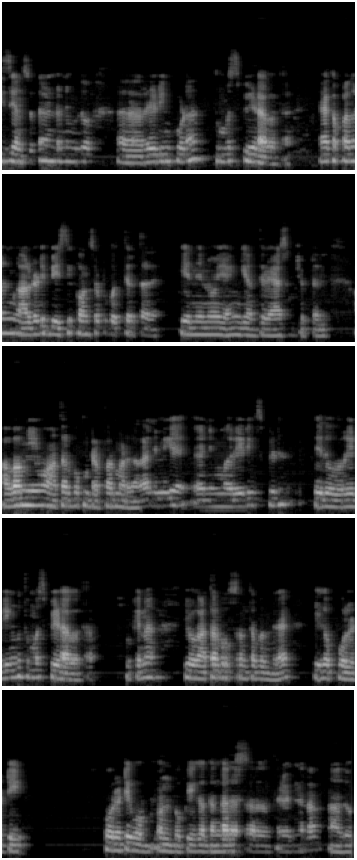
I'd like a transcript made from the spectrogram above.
ಈಸಿ ಅನ್ಸುತ್ತೆ ಅಂಡ್ ನಿಮ್ದು ರೀಡಿಂಗ್ ಕೂಡ ತುಂಬಾ ಸ್ಪೀಡ್ ಆಗುತ್ತೆ. ಯಾಕಪ್ಪ ಅಂದ್ರೆ ನಿಮ್ಗೆ ಆಲ್ರೆಡಿ ಬೇಸಿಕ್ ಕಾನ್ಸೆಪ್ಟ್ ಗೊತ್ತಿರ್ತದೆ, ಏನೇನು, ಹೆಂಗೆ ಅಂತೇಳಿ ಆ ಸಬ್ಜೆಕ್ಟ್ ಅಲ್ಲಿ. ಅವಾಗ ನೀವು ಆಥರ್ ಬುಕ್ ರೆಫರ್ ಮಾಡಿದಾಗ ನಿಮಗೆ ನಿಮ್ಮ ರೀಡಿಂಗ್ ಸ್ಪೀಡ್ ಇದು ರೀಡಿಂಗ್ ತುಂಬಾ ಸ್ಪೀಡ್ ಆಗುತ್ತೆ. ಓಕೆನಾ ಇವಾಗ ಆಥರ್ ಬುಕ್ಸ್ ಅಂತ ಬಂದ್ರೆ ಈಗ ಪೊಲಿಟಿ ಪೊಲಿಟಿ ಒಂದು ಬುಕ್ ಈಗ ಗಂಗಾಧರ್ ಸರ್ ಅಂತ ಹೇಳಿದ್ನಲ್ಲ, ಅದು.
